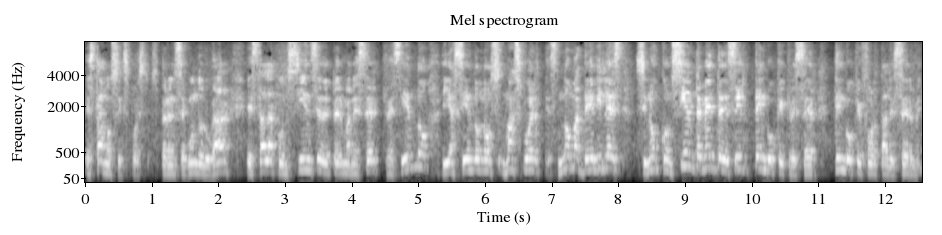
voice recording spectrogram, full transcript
Estamos expuestos. Pero en segundo lugar está la conciencia de permanecer creciendo y haciéndonos más fuertes, no más débiles, sino conscientemente decir, tengo que crecer, tengo que fortalecerme.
